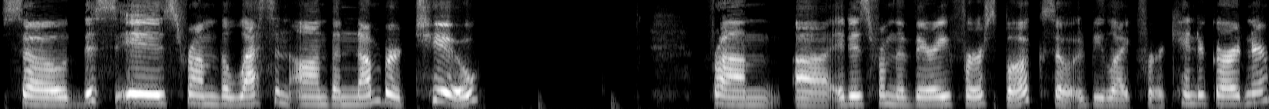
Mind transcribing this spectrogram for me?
So this is from the lesson on the number two. From uh, it is from the very first book, so it would be like for a kindergartner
